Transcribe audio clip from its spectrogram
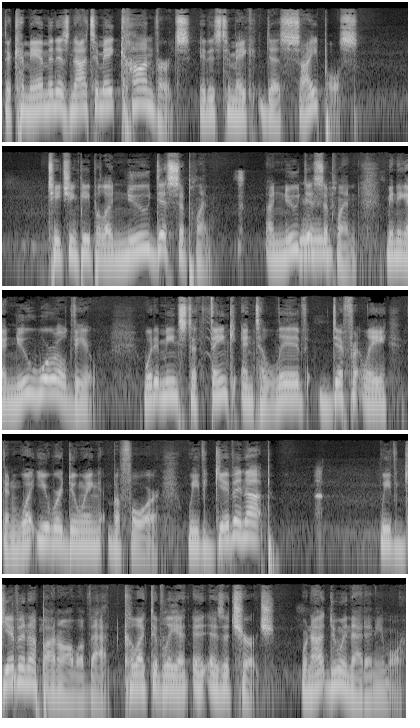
The commandment is not to make converts, it is to make disciples. Teaching people a new discipline, a new mm. discipline, meaning a new worldview what it means to think and to live differently than what you were doing before. We've given up. We've given up on all of that collectively as a church. We're not doing that anymore.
